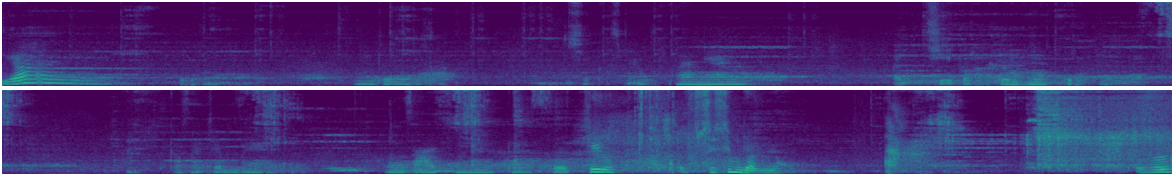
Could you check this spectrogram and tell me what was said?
Ya. Şey kısmı yani ay şey bırakıyorum not bırakıyorum. Kazacağım ben. Kazacağım. Kazacağım. Of, sesim gelmiyor. Zırh.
